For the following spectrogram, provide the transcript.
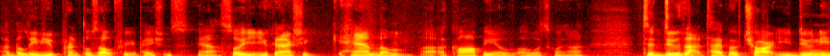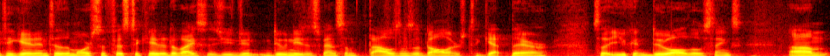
I believe you print those out for your patients? Yeah, so you can actually hand them a, copy of, of, what's going on. To do that type of chart, you do need to get into the more sophisticated devices. You do, do need to spend some thousands of dollars to get there so that you can do all those things. Um,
